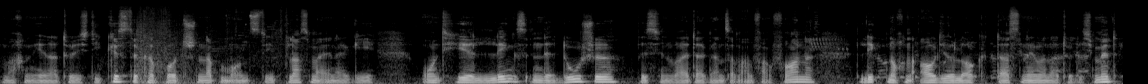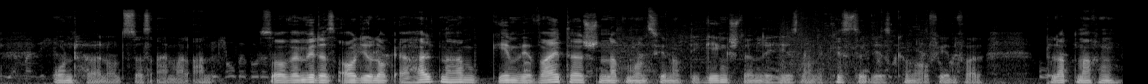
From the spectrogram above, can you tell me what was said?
machen hier natürlich die Kiste kaputt, schnappen uns die Plasmaenergie und hier links in der Dusche, bisschen weiter ganz am Anfang vorne, liegt noch ein Audiolog. Das nehmen wir natürlich mit und hören uns das einmal an. So, wenn wir das Audiolog erhalten haben, gehen wir weiter, schnappen uns hier noch die Gegenstände. Hier ist noch eine Kiste, die können wir auf jeden Fall platt machen.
